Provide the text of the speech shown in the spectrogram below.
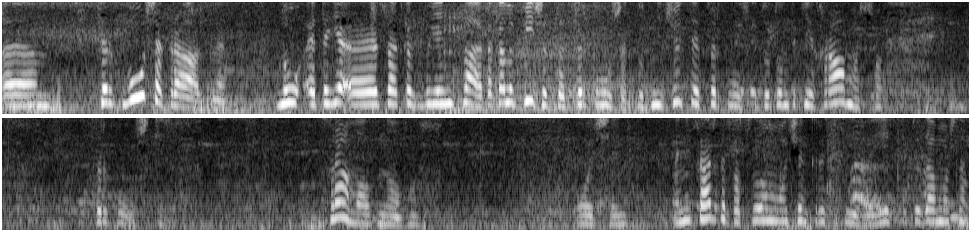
эм, церквушек разных. Ну, это, я, это как бы, я не знаю, так оно пишется, церквушек. Тут ничего себе церквушки. Тут он такие храмы, что церквушки. Храмов много. Очень. Они каждый по-своему очень красивый. Если туда можно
